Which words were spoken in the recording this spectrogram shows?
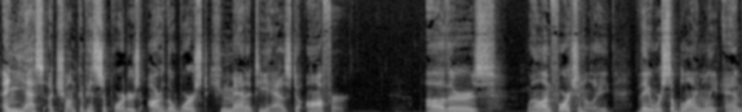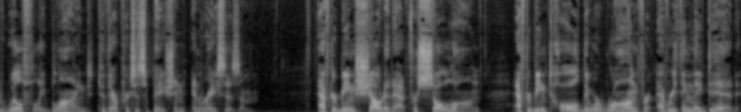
And yes, a chunk of his supporters are the worst humanity has to offer. Others, well, unfortunately, they were sublimely and willfully blind to their participation in racism. After being shouted at for so long, after being told they were wrong for everything they did,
